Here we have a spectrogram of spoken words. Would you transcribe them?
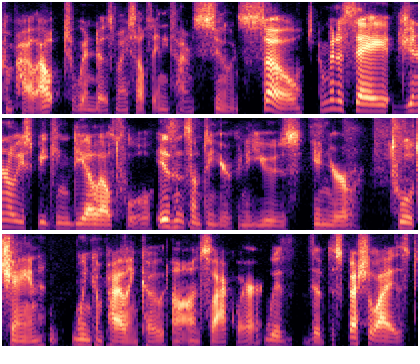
compile out to Windows myself anytime soon. So I'm going to say, generally speaking, DLL tool isn't something you're going to use in your tool chain when compiling code uh, on Slackware, with the, the specialized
